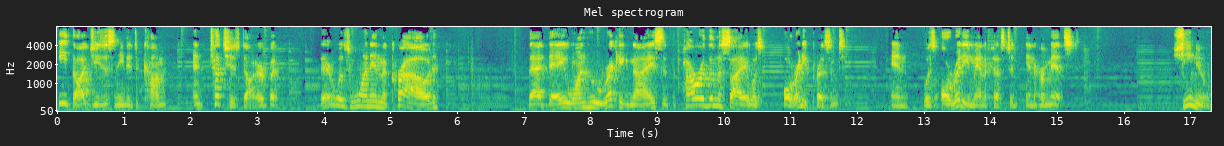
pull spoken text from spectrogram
He thought Jesus needed to come and touch his daughter, but there was one in the crowd that day, one who recognized that the power of the Messiah was already present and was already manifested in her midst. She knew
